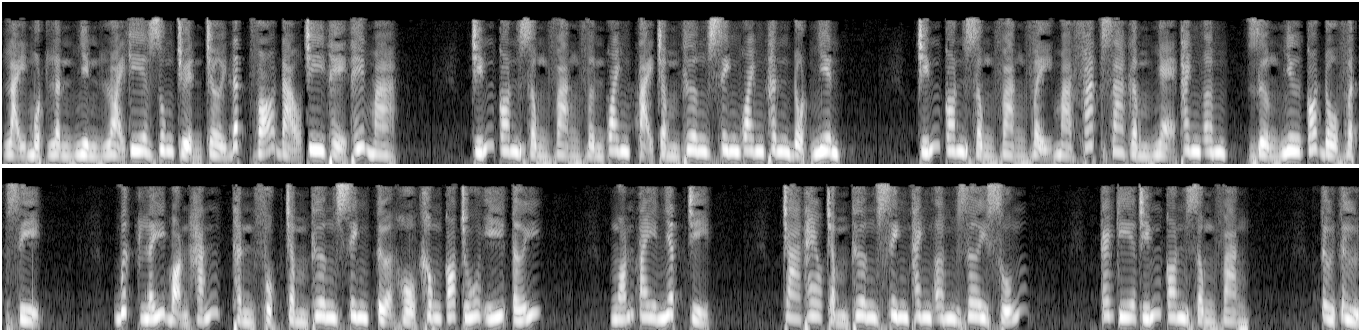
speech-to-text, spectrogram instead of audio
Lại một lần nhìn loại kia dung chuyển trời đất võ đạo chi thể thế mà. Chín con rồng vàng vần quanh tại trầm thương sinh quanh thân đột nhiên. Chín con rồng vàng vậy mà phát ra gầm nhẹ thanh âm, dường như có đồ vật gì. Bức lấy bọn hắn, thần phục trầm thương sinh tựa hồ không có chú ý tới. Ngón tay nhất chỉ. Cha theo trầm thương sinh thanh âm rơi xuống. Cái kia chín con rồng vàng. Từ từ.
